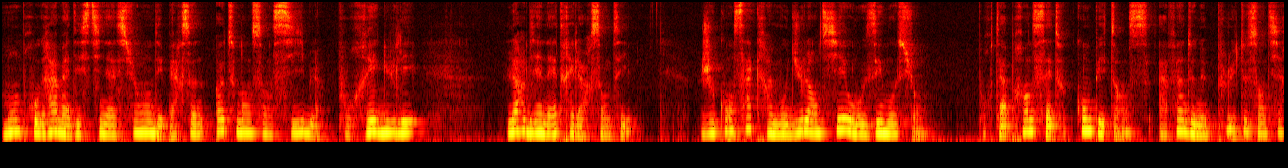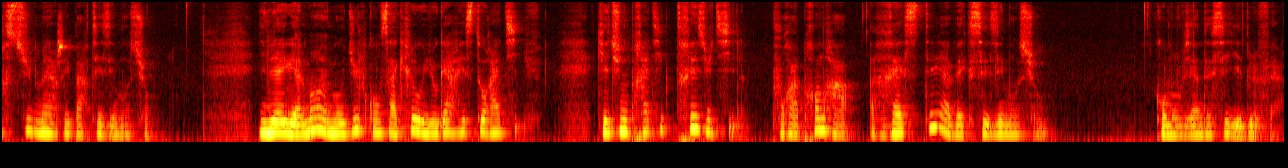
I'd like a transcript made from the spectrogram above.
mon programme à destination des personnes hautement sensibles pour réguler leur bien-être et leur santé, je consacre un module entier aux émotions pour t'apprendre cette compétence afin de ne plus te sentir submergé par tes émotions. Il y a également un module consacré au yoga restauratif, qui est une pratique très utile pour apprendre à rester avec ses émotions, comme on vient d'essayer de le faire.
